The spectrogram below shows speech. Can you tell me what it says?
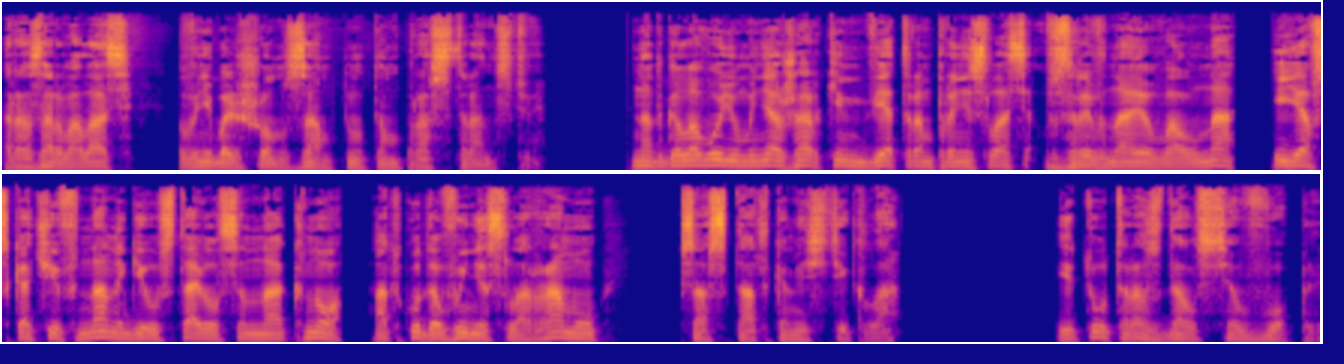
разорвалась в небольшом замкнутом пространстве. Над головой у меня жарким ветром пронеслась взрывная волна, и я, вскочив на ноги, уставился на окно, откуда вынесла раму с остатками стекла. И тут раздался вопль.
